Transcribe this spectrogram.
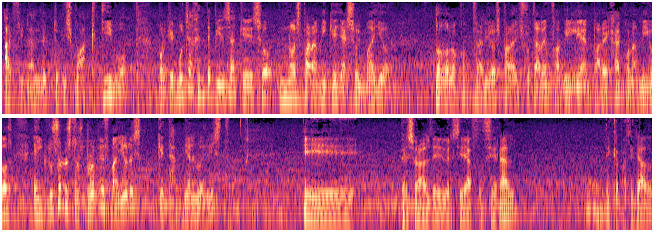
al final del turismo activo, porque mucha gente piensa que eso no es para mí que ya soy mayor. Todo lo contrario, es para disfrutar en familia, en pareja, con amigos e incluso nuestros propios mayores, que también lo he visto. Eh, personal de diversidad funcional, discapacitado,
